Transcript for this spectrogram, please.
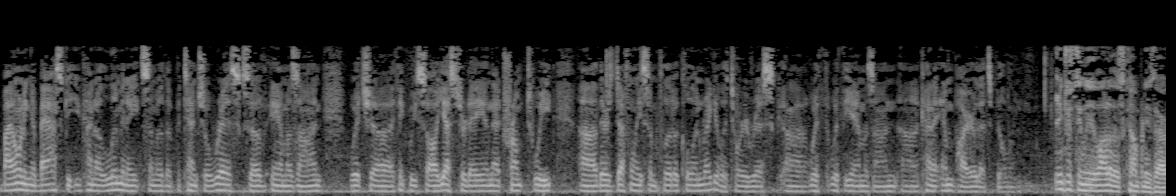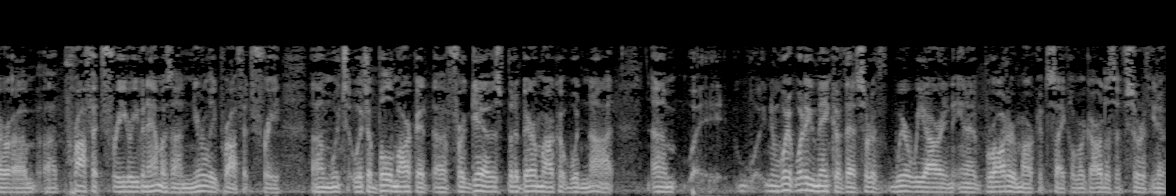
by owning a basket, you kind of eliminate some of the potential risks of Amazon, which uh, I think we saw yesterday in that Trump tweet. Uh, there's definitely some political and regulatory risk uh, with with the Amazon uh, kind of empire that's building. Interestingly, a lot of those companies are um, uh, profit free, or even Amazon nearly profit free, um, which which a bull market uh, forgives, but a bear market would not. Um, you know, what, what do you make of that sort of where we are in, in a broader market cycle, regardless of sort of you know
